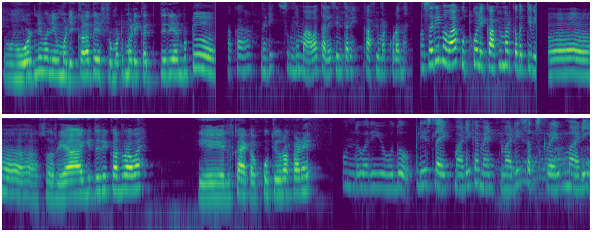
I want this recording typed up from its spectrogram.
ನೀವು ನೋಡಿ ನೀವು ನೀವು ಮಡಿಕೊಳ್ಳೋದು ಎಷ್ಟು ಮಟ್ಟ ಮಡಿಕತ್ತಿದ್ದೀರಿ ಅಂದ್ಬಿಟ್ಟು. ಅಕ್ಕ ನಡಿ ಸುಮ್ಮನೆ ಮಾವ ತಲೆ ತಿಂತಾರೆ. ಕಾಫಿ ಮಾಡ್ಕೊಡೋಣ. ಸರಿ ಮಾವ ಕುತ್ಕೊಳ್ಳಿ. ಕಾಫಿ ಮಾಡ್ಕೊ ಬರ್ತೀವಿ. ಆ, ಸರಿಯಾಗಿದ್ದೀರಿ ಕಣ್ರವ. ಎಲ್ಲಿ ಕಾಯ್ಕೊಂಡು ಕೂತಿವ್ರ ಕಣೆ. ಮುಂದುವರಿಯುವುದು. ಪ್ಲೀಸ್ ಲೈಕ್ ಮಾಡಿ ಕಮೆಂಟ್ ಮಾಡಿ ಸಬ್ಸ್ಕ್ರೈಬ್ ಮಾಡಿ.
